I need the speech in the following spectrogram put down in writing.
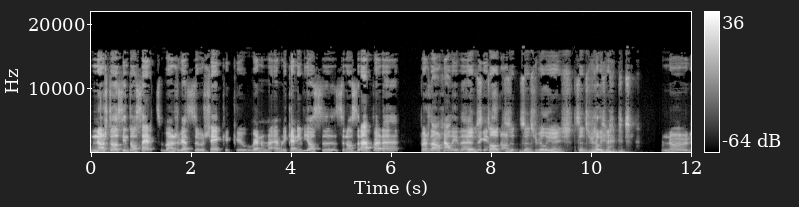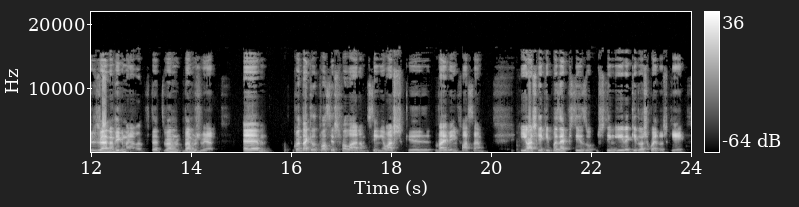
não estou assim tão certo. Vamos ver se o cheque que o governo americano enviou se, se não será para, para ajudar o rally da GameStop. Da GameStop. 200 bilhões. 200 bilhões. No, já não digo nada. Portanto, vamos, vamos ver. Um, quanto àquilo que vocês falaram, sim, eu acho que vai haver inflação. E eu acho que aqui depois é preciso distinguir aqui duas coisas, que é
